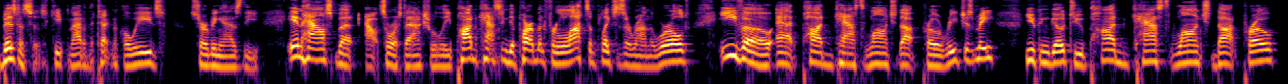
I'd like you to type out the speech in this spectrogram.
businesses. Keep them out of the technical weeds, serving as the in-house but outsourced actually podcasting department for lots of places around the world. Evo at podcastlaunch.pro reaches me. You can go to podcastlaunch.pro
